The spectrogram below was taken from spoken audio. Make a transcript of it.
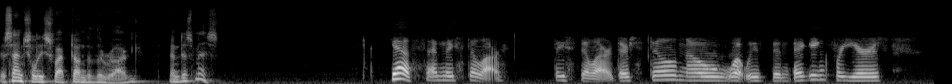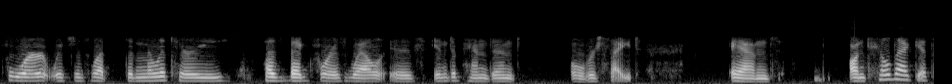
essentially swept under the rug and dismissed. Yes, and they still are. They still are. There's still no what we've been begging for years for, which is what the military has begged for as well, is independent oversight. And until that gets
